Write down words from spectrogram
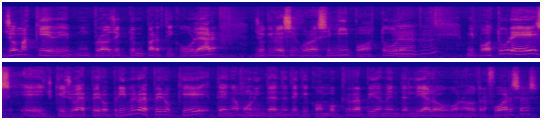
Yo más que de un proyecto en particular, yo quiero decir cuál es mi postura. Mi postura es eh, que yo espero, primero espero que tengamos un intendente que convoque rápidamente el diálogo con las otras fuerzas.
